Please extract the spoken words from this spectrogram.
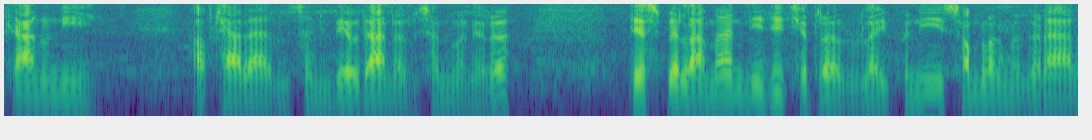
कानुनी अप्ठ्याराहरू छन् व्यवधानहरू छन् भनेर त्यस बेलामा निजी क्षेत्रहरूलाई पनि संलग्न गराएर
